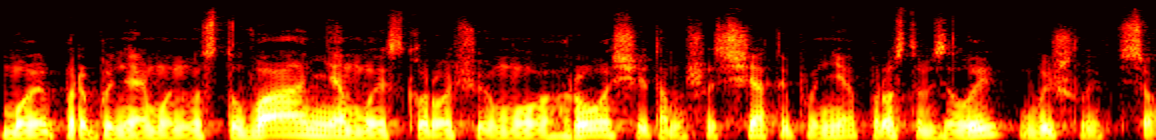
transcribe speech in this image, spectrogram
ми перепиняємо інвестування, ми скорочуємо гроші, там щось ще. Типу, ні, просто взяли, вийшли, все.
